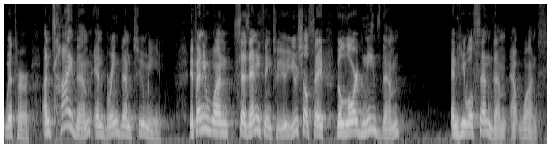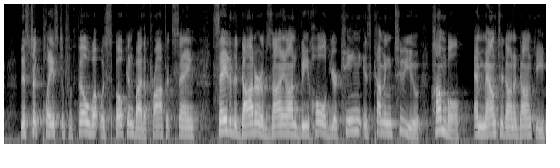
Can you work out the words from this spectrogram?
with her. Untie them and bring them to me. If anyone says anything to you, you shall say, The Lord needs them, and he will send them at once. This took place to fulfill what was spoken by the prophet, saying, Say to the daughter of Zion, Behold, your king is coming to you, humble and mounted on a donkey,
